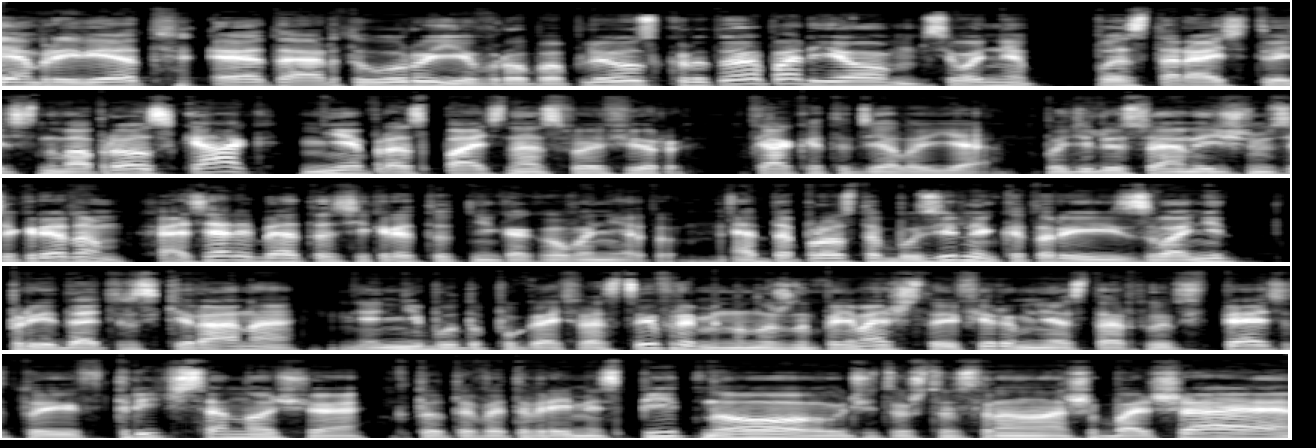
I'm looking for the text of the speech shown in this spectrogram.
Всем привет, это Артур, Европа Плюс, крутой подъем. Сегодня постараюсь ответить на вопрос, как не проспать на свой эфир. Как это делаю я? Поделюсь своим личным секретом, хотя, ребята, секрета тут никакого нету. Это просто будильник, который звонит предательски рано. Я не буду пугать вас цифрами, но нужно понимать, что эфиры у меня стартуют в 5, а то и в 3 часа ночи. Кто-то в это время спит, но, учитывая, что страна наша большая,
